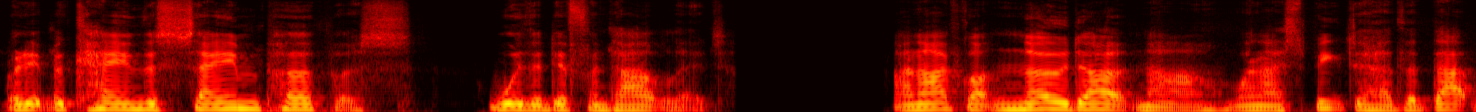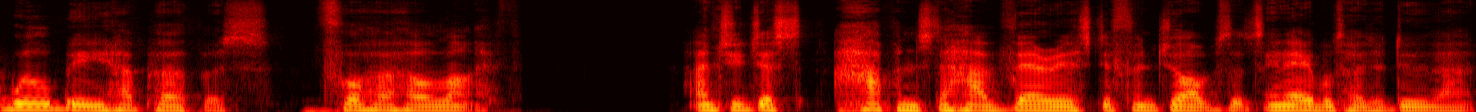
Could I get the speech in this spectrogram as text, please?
But it became the same purpose with a different outlet. And I've got no doubt now, when I speak to her, that that will be her purpose for her whole life. And she just happens to have various different jobs that's enabled her to do that.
